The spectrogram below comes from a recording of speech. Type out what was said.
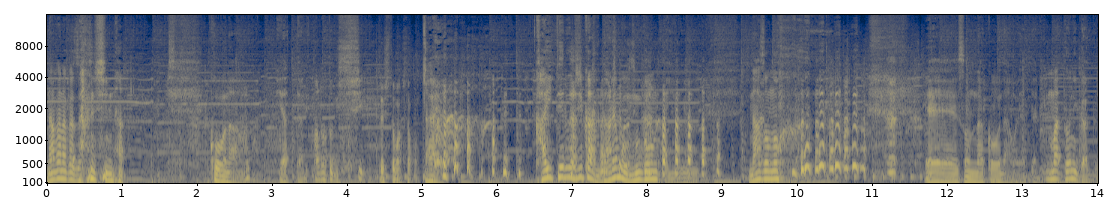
なかなか斬新なコーナーをやったり、あの時シーッとしてましたもん。はい、書いてる時間誰も無言っていう謎の、えーそんなコーナーをやったり。まあとにかく、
